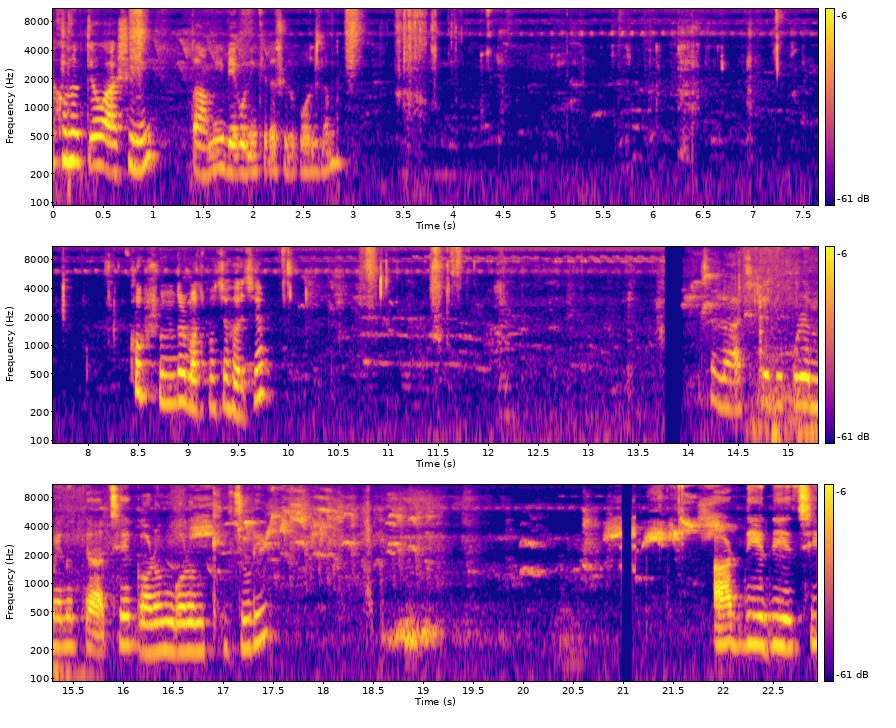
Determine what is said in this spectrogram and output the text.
এখনও কেউ আসেনি, তো আমি বেগুনি খেতে শুরু করে দিলাম। খুব সুন্দর মচমচে হয়েছে। চলো, আজকে দুপুরে মেনুতে আছে গরম গরম খিচুড়ি। আর দিয়ে দিয়েছি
